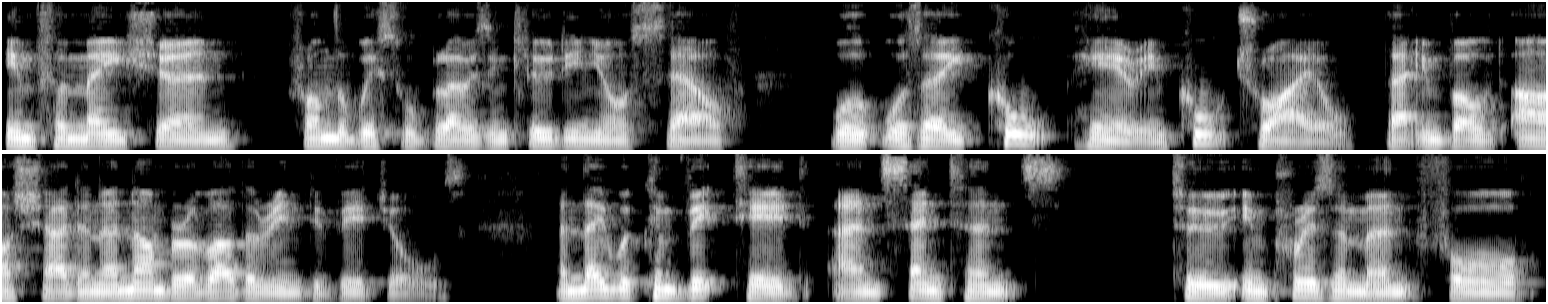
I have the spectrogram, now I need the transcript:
information from the whistleblowers, including yourself, was a court hearing, court trial that involved Arshad and a number of other individuals. And they were convicted and sentenced to imprisonment for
